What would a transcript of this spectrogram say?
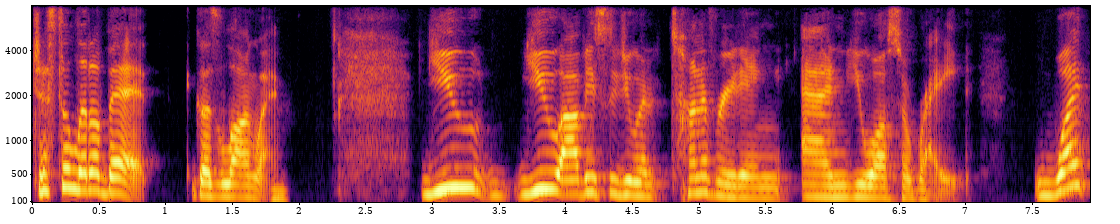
just a little bit goes a long way. Mm. you you obviously do a ton of reading and you also write. What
